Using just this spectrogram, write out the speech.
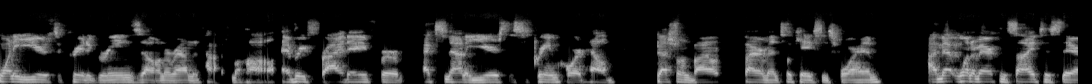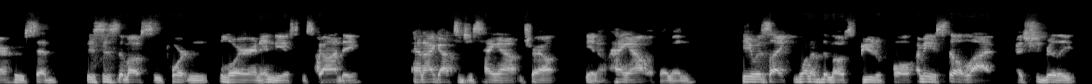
20 years to create a green zone around the Taj Mahal. Every Friday for X amount of years, the Supreme Court held special envi- environmental cases for him. I met one American scientist there who said, This is the most important lawyer in India since Gandhi. And I got to just hang out and try out, you know, hang out with him. And he was like one of the most beautiful. I mean, he's still alive. I should really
